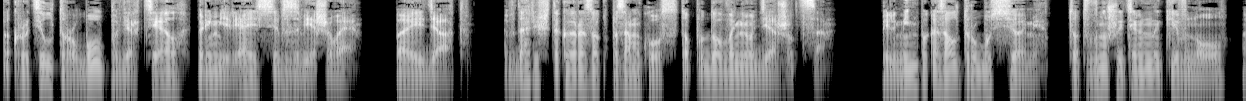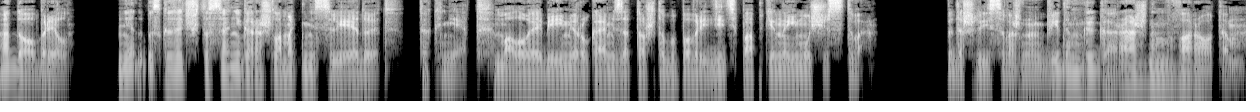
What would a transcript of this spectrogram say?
Покрутил трубу, повертел, примеряясь, взвешивая. «Пойдет. Вдаришь такой разок по замку, стопудово не удержится». Пельмень показал трубу Семе. Тот внушительно кивнул, одобрил. Нет бы сказать, что сани гараж ломать не следует. Так нет, малой обеими руками за то, чтобы повредить папкино имущество. Подошли с важным видом к гаражным воротам.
